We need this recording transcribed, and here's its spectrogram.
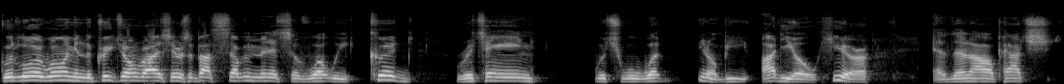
good Lord willing, and the creek don't rise. Here's about seven minutes of what we could retain, which will what you know be audio here, and then I'll patch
